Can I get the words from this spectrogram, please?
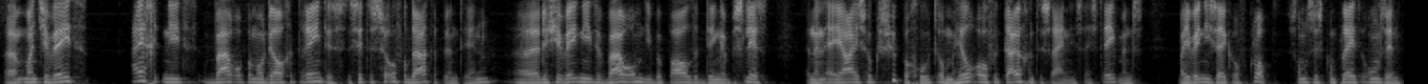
Want je weet eigenlijk niet waarop een model getraind is. Er zitten zoveel datapunten in. Dus je weet niet waarom die bepaalde dingen beslist. En een AI is ook supergoed om heel overtuigend te zijn in zijn statements. Maar je weet niet zeker of het klopt. Soms is het complete onzin.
